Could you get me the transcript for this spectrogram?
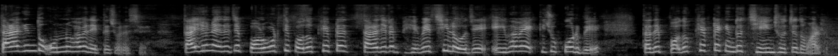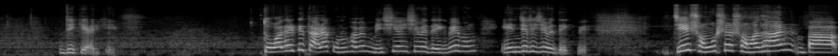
তারা কিন্তু অন্যভাবে দেখতে চলেছে। তাই জন্য এদের যে পরবর্তী পদক্ষেপটা তারা যেটা ভেবেছিল যে এইভাবে কিছু করবে, তাদের পদক্ষেপটা কিন্তু চেঞ্জ হচ্ছে তোমার দিকে আর কি। তোমাদেরকে তারা কোনোভাবে মেশিয়া হিসেবে দেখবে এবং এঞ্জেল হিসেবে দেখবে। যে সমস্যার সমাধান বা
